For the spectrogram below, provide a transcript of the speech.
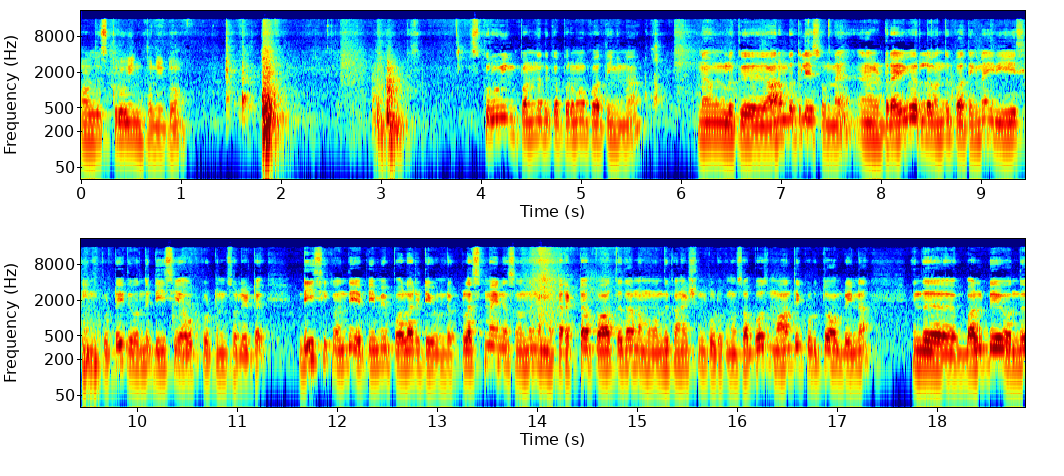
அவ்வளோ ஸ்க்ரூவிங் பண்ணிட்டோம். ஸ்க்ரூவிங் பண்ணதுக்கப்புறமா பார்த்தீங்கன்னா நான் உங்களுக்கு ஆரம்பத்திலே சொன்னேன் டிரைவரில் வந்து பார்த்தீங்கன்னா இது ஏசி இன்புட்டு இது வந்து டிசி அவுட்புட்னு சொல்லிட்டு. டிசிக்கு வந்து எப்பயுமே போலாரிட்டி உண்டு. ப்ளஸ் மைனஸ் வந்து நம்ம கரெக்டாக பார்த்து தான் நம்ம வந்து கனெக்ஷன் கொடுக்கணும். சப்போஸ் மாற்றி கொடுத்தோம் அப்படின்னா இந்த பல்பே வந்து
